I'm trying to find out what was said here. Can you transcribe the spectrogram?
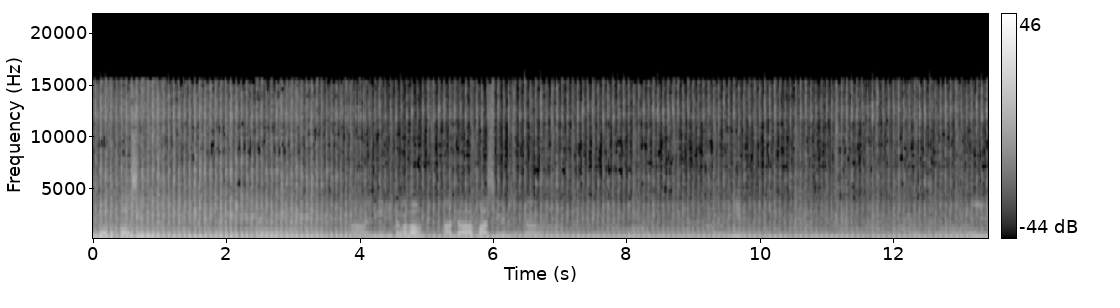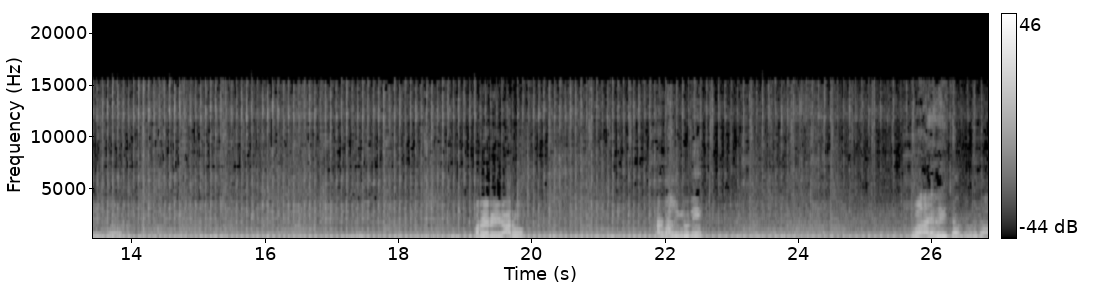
itu ada pasir itu nah ini di tengah laut ada pasir ini nah, Nah, ini Ayo, Pak. Are are aro. Aro maling Rudi. Wah, ini cantik udah.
